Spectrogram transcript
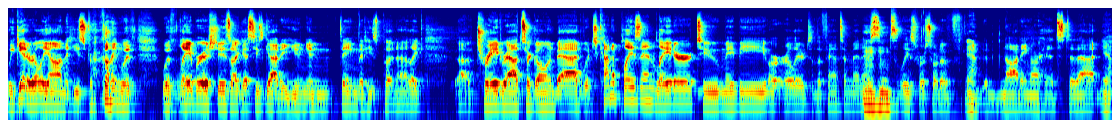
we get early on that he's struggling with with labor issues i guess he's got a union thing that he's putting out like uh, trade routes are going bad which kind of plays in later to maybe or earlier to the phantom menace It's at least we're sort of Yeah. nodding our heads to that Yeah.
